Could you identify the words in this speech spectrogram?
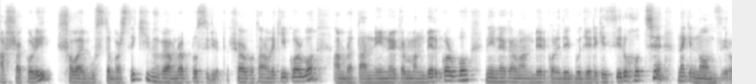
আশা করি সবাই বুঝতে পারছি কীভাবে আমরা প্রসিডিউর সর্বপ্রথম আমরা কি করব? আমরা তার নির্ণয়কের মান বের করব। নির্ণয়কের মান বের করে দেখব যে এটা কি জিরো হচ্ছে নাকি নন জিরো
